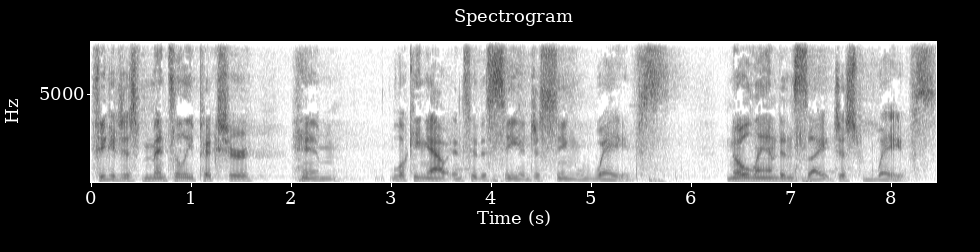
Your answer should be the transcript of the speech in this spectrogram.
If you could just mentally picture him looking out into the sea and just seeing waves, no land in sight, just waves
